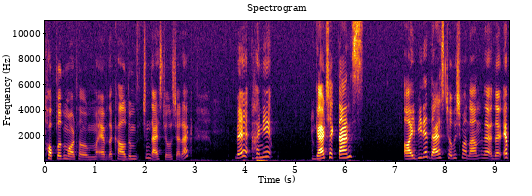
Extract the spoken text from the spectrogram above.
topladım ortalamamı evde kaldığımız için ders çalışarak. Ve hani gerçekten IB'de ders çalışmadan ve hep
